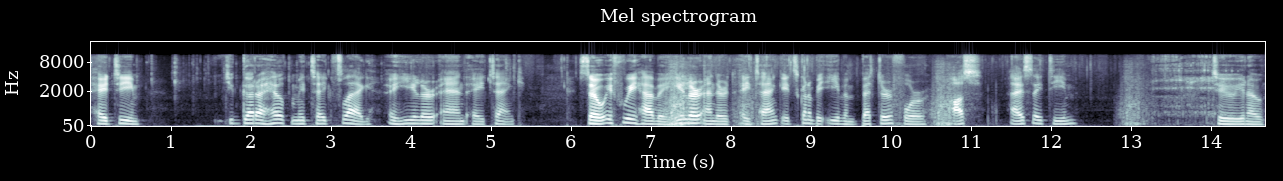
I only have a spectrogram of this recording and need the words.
Hey team, you gotta help me take flag, a healer and a tank. So if we have a healer and a tank, it's gonna be even better for us as a team to, you know...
